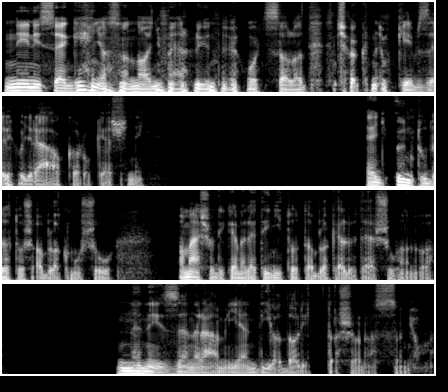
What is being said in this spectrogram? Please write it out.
Néni szegény az a nagy mellűnő, hogy szalad, csak nem képzeli, hogy rá akarok esni. Egy öntudatos ablakmosó, a második emeleti nyitott ablak előtt elsuhanva. Ne nézzen rám ilyen diadalittasan, asszonyom.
